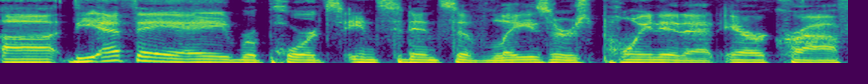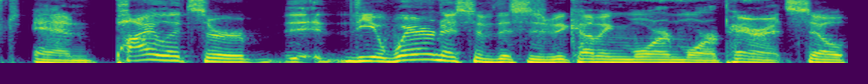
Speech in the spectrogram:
Uh, the FAA reports incidents of lasers pointed at aircraft, and pilots are the awareness of this is becoming more and more apparent. So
